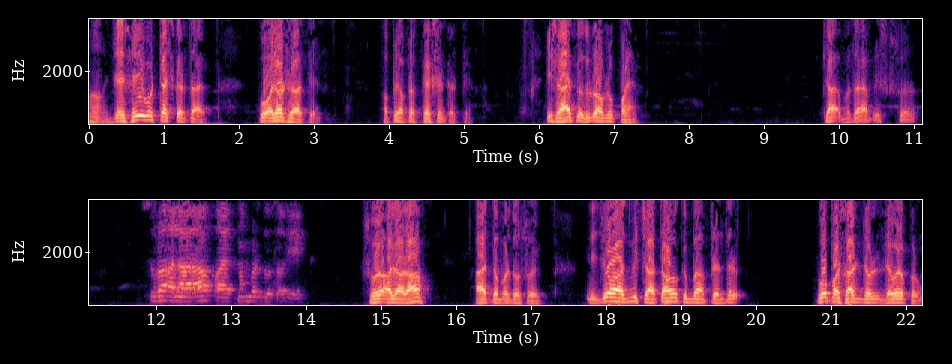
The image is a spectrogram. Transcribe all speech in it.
ہاں جیسے ہی وہ ٹچ کرتا ہے وہ الرٹ ہو جاتے ہیں اپنے اپنا کریکشن کرتے ہیں۔ اس آیت کو ضرور آپ لوگ پڑھیں۔ کیا بتایا آپ نے سورہ؟ الاراف آیت نمبر دو سو ایک۔ سورہ الاراف آیت نمبر دو سو ایک۔ جو آدمی چاہتا ہو کہ میں اپنے اندر وہ پرسان ڈیولپ کروں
